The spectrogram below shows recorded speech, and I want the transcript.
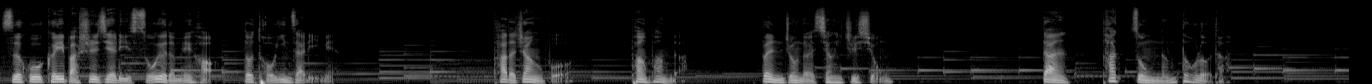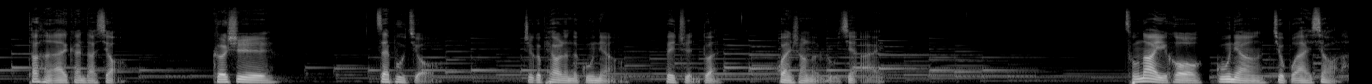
似乎可以把世界里所有的美好都投影在里面。她的丈夫，胖胖的，笨重的像一只熊。但他总能逗乐她。他很爱看她笑。可是，在不久，这个漂亮的姑娘被诊断患上了乳腺癌。从那以后，姑娘就不爱笑了，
